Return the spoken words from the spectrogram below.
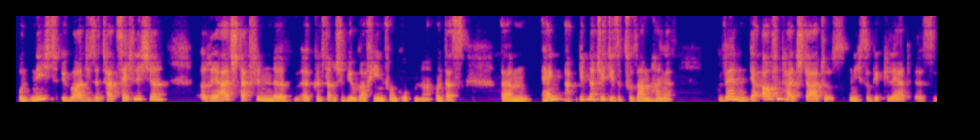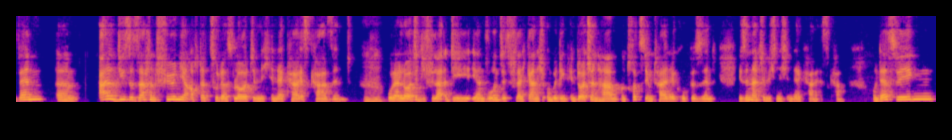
und nicht über diese tatsächliche real stattfindende äh, künstlerische Biografien von Gruppen? Ne? Und das ähm, hängt, gibt natürlich diese Zusammenhänge. Wenn der Aufenthaltsstatus nicht so geklärt ist, wenn ähm, all diese Sachen führen ja auch dazu, dass Leute nicht in der KSK sind. Mhm. Oder Leute, die vielleicht, die ihren Wohnsitz vielleicht gar nicht unbedingt in Deutschland haben und trotzdem Teil der Gruppe sind. Die sind natürlich nicht in der KSK. Und deswegen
